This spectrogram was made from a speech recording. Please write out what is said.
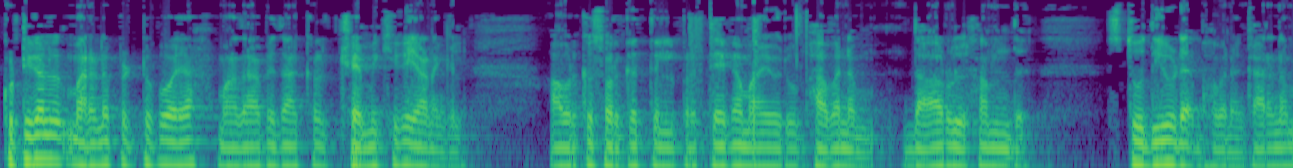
കുട്ടികൾ മരണപ്പെട്ടു പോയ മാതാപിതാക്കൾ ക്ഷമിക്കുകയാണെങ്കിൽ അവർക്ക് സ്വർഗത്തിൽ പ്രത്യേകമായൊരു ഭവനം ദാറുൽ ഹംദ് സ്തുതിയുടെ ഭവനം. കാരണം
